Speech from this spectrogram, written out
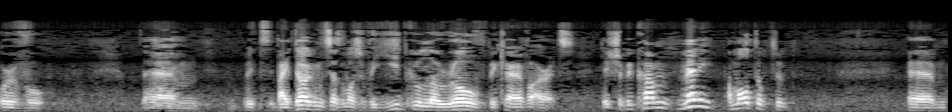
or vu? Um, by Dogm it says the most of a yidgu larov b'karev aretz. They should become many, a multitude. Um,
